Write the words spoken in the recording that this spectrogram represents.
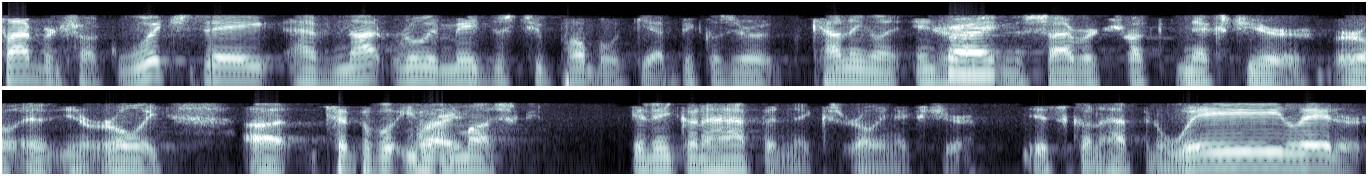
Cybertruck, which they have not really made this too public yet because they're counting on introducing the Cybertruck next year, early, you know, early. Uh, typical Elon Right. Musk. It ain't going to happen next early next year. It's going to happen way later.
